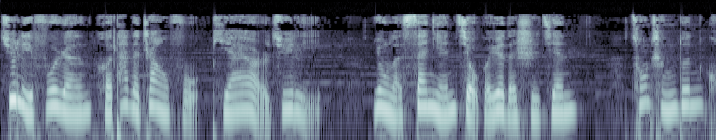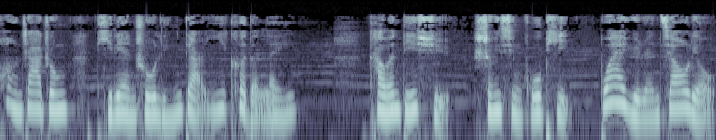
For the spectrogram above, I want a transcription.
居里夫人和她的丈夫皮埃尔·居里用了三年九个月的时间，从成吨矿渣中提炼出零点一克的镭。卡文迪许生性孤僻，不爱与人交流，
